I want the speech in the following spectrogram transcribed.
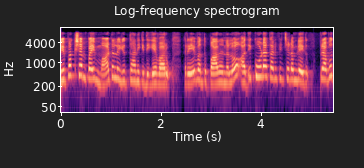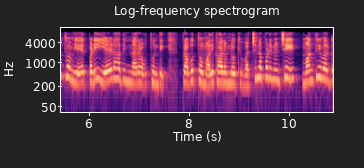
విపక్షంపై మాటల యుద్ధానికి దిగేవారు. రేవంత్ పాలనలో అది కూడా కనిపించడం లేదు. ప్రభుత్వం ఏర్పడి ఏడాదిన్నర అవుతుంది. ప్రభుత్వం అధికారంలోకి వచ్చినప్పటి నుంచి మంత్రివర్గ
